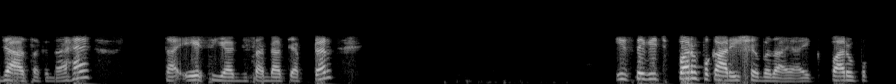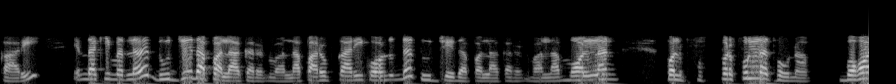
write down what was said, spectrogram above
ਜਾ ਸਕਦਾ ਹੈ। ਤਾਂ ਇਹ ਸੀ ਅੱਜ ਸਾਡਾ ਚੈਪਟਰ ਇਸ ਦੇ ਵਿੱਚ ਪਰਉਪਕਾਰੀ ਸ਼ਬਦ ਆਇਆ, ਇੱਕ ਪਰਉਪਕਾਰੀ। ਇਹਦਾ ਕੀ ਮਤਲਬ ਹੈ? ਦੂਜੇ ਦਾ ਭਲਾ ਕਰਨ ਵਾਲਾ। ਪਰਉਪਕਾਰੀ ਕੌਣ ਹੁੰਦਾ? ਦੂਜੇ ਦਾ ਭਲਾ ਕਰਨ ਵਾਲਾ। ਮੌਲਨ ਪ੍ਰਫੁੱਲਤ ਹੋਣਾ। ਬਹੁ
